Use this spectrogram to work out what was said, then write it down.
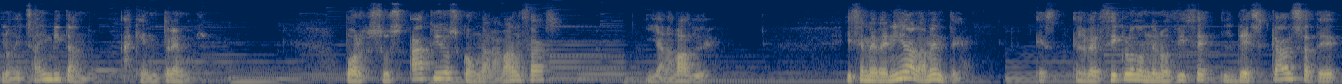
nos está invitando a que entremos por sus atrios con alabanzas y alabadle. Y se me venía a la mente es el versículo donde nos dice, descálzate,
